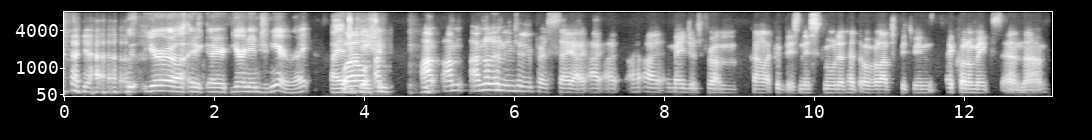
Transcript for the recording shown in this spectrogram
yeah You're uh, a- you're an engineer, right? By Well, education. I'm I'm I'm not an engineer per se. I I I, I majored from kind of like a business school that had overlaps between economics and um,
